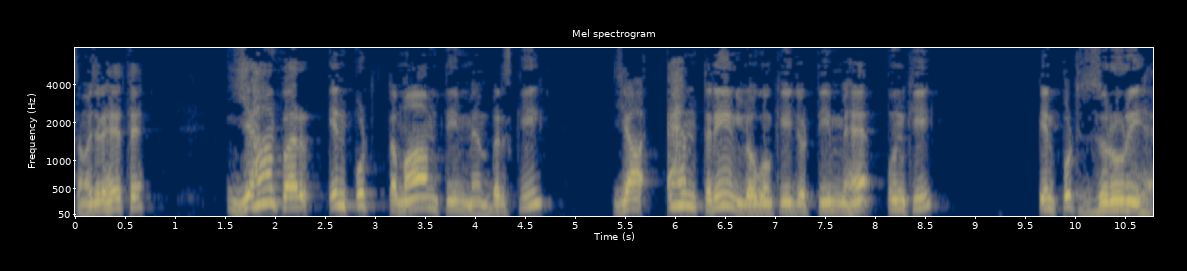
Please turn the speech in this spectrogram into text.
سمجھ رہے تھے یہاں پر ان پٹ تمام ٹیم ممبرز کی یا اہم ترین لوگوں کی جو ٹیم میں ہے ان کی ان پٹ ضروری ہے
